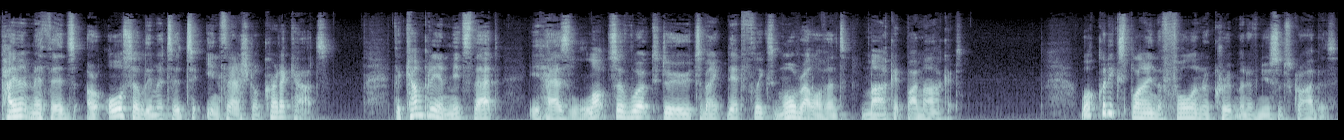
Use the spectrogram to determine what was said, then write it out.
Payment methods are also limited to international credit cards. The company admits that it has lots of work to do to make Netflix more relevant market by market. What could explain the fall in recruitment of new subscribers?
